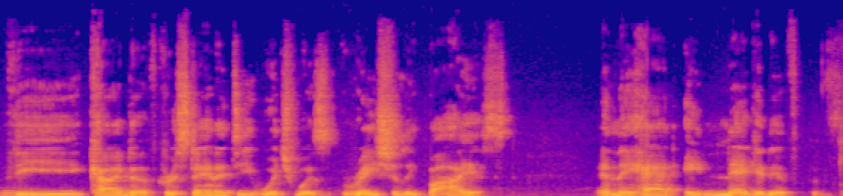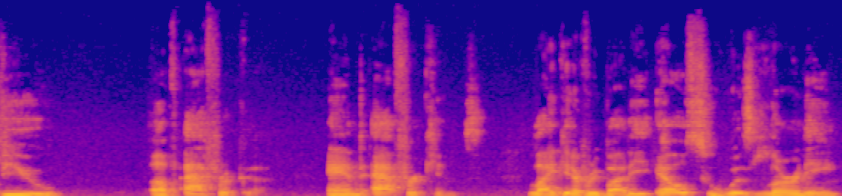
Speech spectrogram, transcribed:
the kind of Christianity which was racially biased, and they had a negative view of Africa and Africans, like everybody else who was learning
